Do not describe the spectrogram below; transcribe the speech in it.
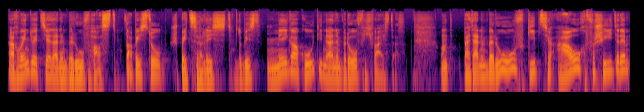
auch wenn du jetzt ja deinen Beruf hast, da bist du Spezialist. Du bist mega gut in deinem Beruf, ich weiß das. Und bei deinem Beruf gibt es ja auch verschiedene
